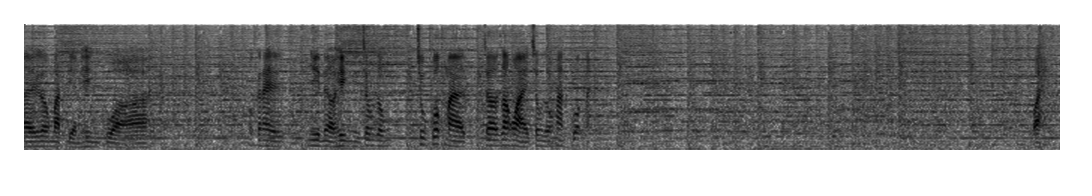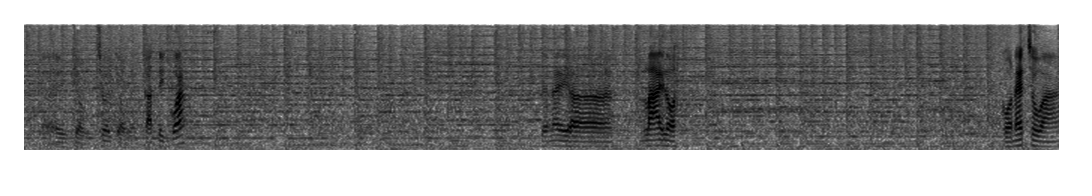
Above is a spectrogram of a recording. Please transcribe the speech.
đây gương mặt điển hình của Ô, cái này nhìn ở hình thì trông giống Trung Quốc mà cho ra ngoài trông giống Hàn Quốc này. Uầy, đây, kiểu chơi kiểu cá tính quá. Cái này uh, like rồi. Có nét châu Á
